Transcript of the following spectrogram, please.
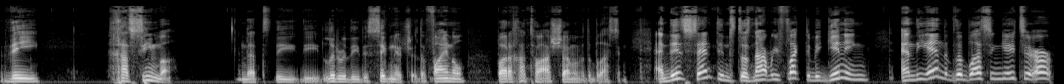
the chasima, and that's the, the literally the signature, the final baruch Hashem of the blessing. And this sentence does not reflect the beginning and the end of the blessing Yotzer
